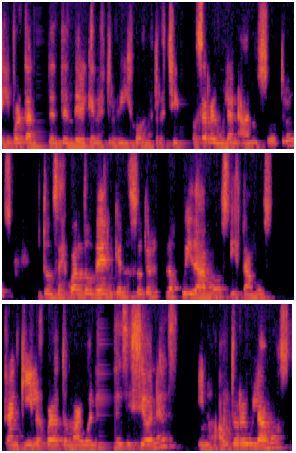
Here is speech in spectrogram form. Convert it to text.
Es importante entender que nuestros hijos, nuestros chicos se regulan a nosotros. Entonces, cuando ven que nosotros nos cuidamos y estamos tranquilos para tomar buenas decisiones y nos autorregulamos,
